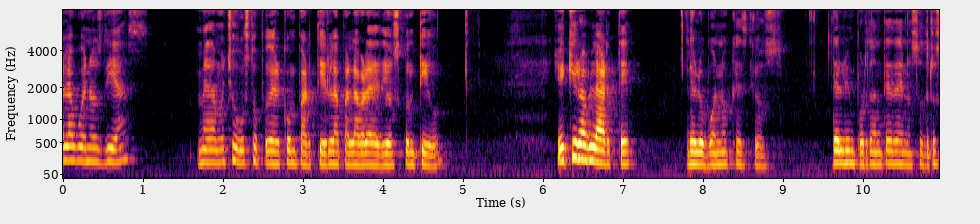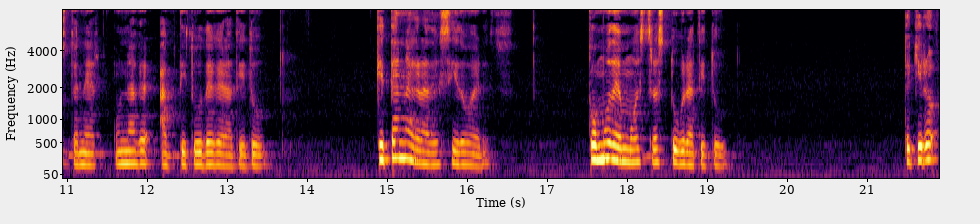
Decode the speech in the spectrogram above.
Hola, buenos días. Me da mucho gusto poder compartir la palabra de Dios contigo. Yo quiero hablarte de lo bueno que es Dios, de lo importante de nosotros tener una actitud de gratitud. ¿Qué tan agradecido eres? ¿Cómo demuestras tu gratitud? Te quiero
